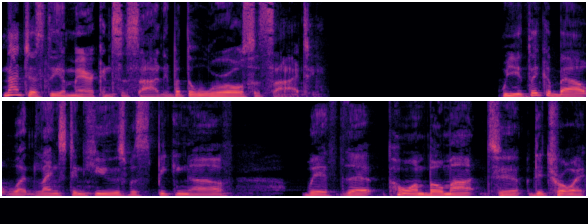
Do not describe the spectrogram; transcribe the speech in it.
Not just the American society, but the world society. When you think about what Langston Hughes was speaking of with the poem Beaumont to Detroit.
